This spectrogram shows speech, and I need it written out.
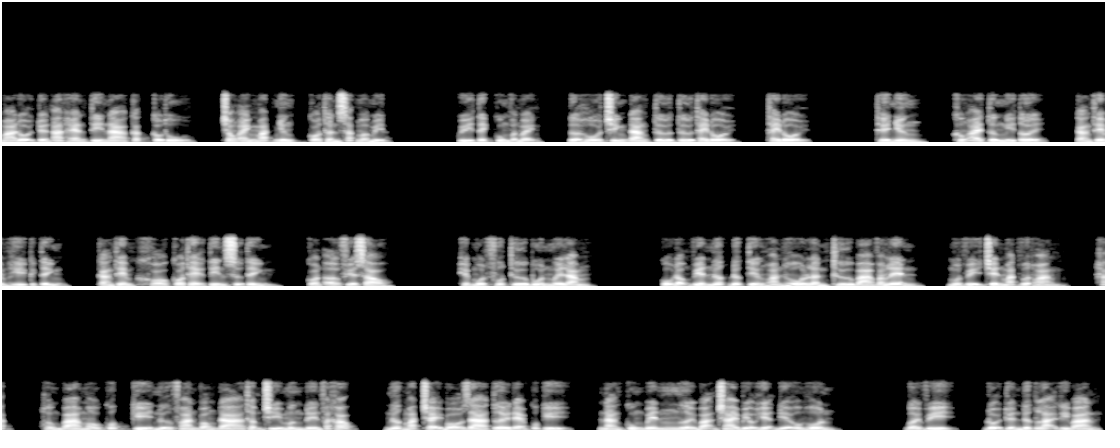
mà đội tuyển argentina các cầu thủ, trong ánh mắt nhưng có thần sắc mờ mịt. Quy tích cùng vận mệnh, tựa hồ chính đang từ từ thay đổi thay đổi. Thế nhưng, không ai từng nghĩ tới, càng thêm hí kịch tính, càng thêm khó có thể tin sự tình, còn ở phía sau. Hiệp một phút thứ bốn mươi lăm, cổ động viên nước đức tiếng hoan hô lần thứ ba vang lên, một vị trên mặt vớt hoàng hắc, hồng ba màu quốc kỳ nữ fan bóng đá thậm chí mừng đến phát khóc, nước mắt chảy bỏ ra tươi đẹp quốc kỳ, nàng cùng bên người bạn trai biểu hiện địa ôm hôn. Bởi vì, đội tuyển đức lại ghi bàn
